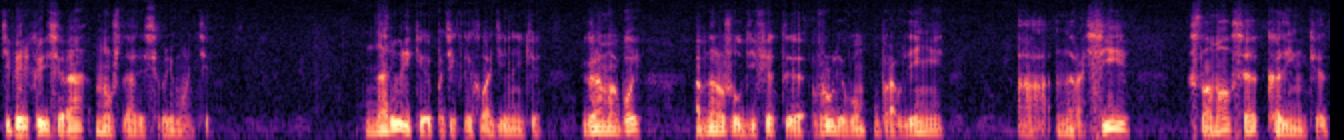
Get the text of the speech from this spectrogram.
Теперь крейсера нуждались в ремонте. На Рюрике потекли холодильники. Громобой обнаружил дефекты в рулевом управлении, а на России сломался Калинкет,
